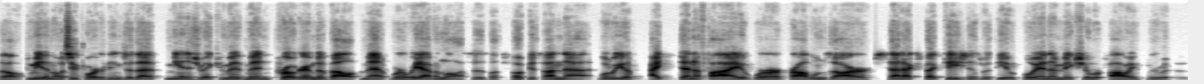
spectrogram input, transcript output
So to me, the most important things are that management commitment, program development, where we having losses, let's focus on that. When we identify where our problems are, set expectations with the employee, and then make sure we're following through with those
